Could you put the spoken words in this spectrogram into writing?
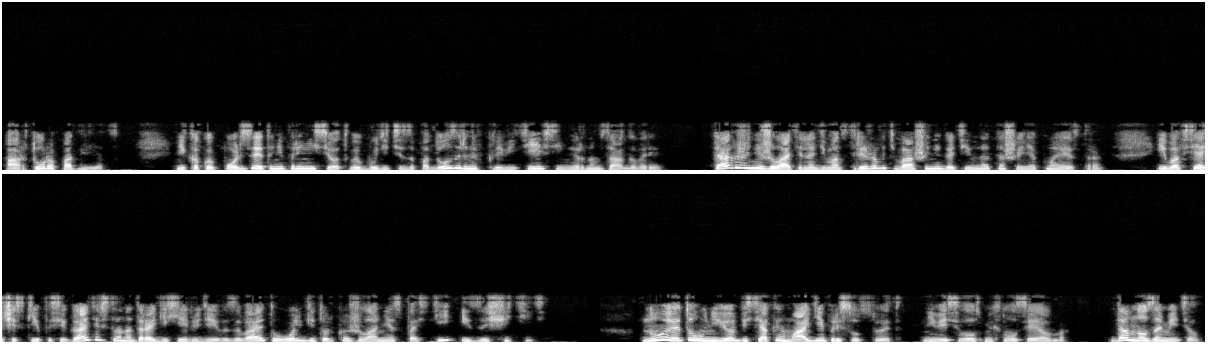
а Артура подлец. Никакой пользы это не принесет, вы будете заподозрены в клевете и всемирном заговоре. Также нежелательно демонстрировать ваше негативное отношение к маэстро, ибо всяческие посягательства на дорогих ей людей вызывают у Ольги только желание спасти и защитить. Ну, это у нее без всякой магии присутствует, невесело усмехнулся Элмор. Давно заметил.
